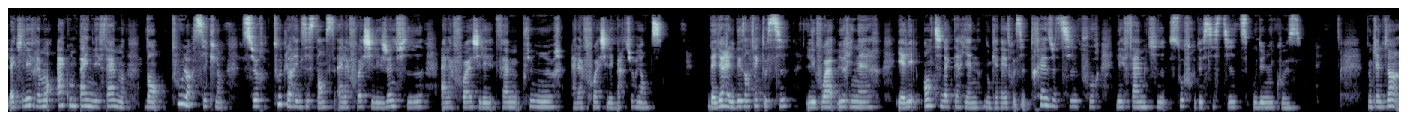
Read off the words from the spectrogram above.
l'Aquilée vraiment accompagne les femmes dans tout leur cycle, sur toute leur existence, à la fois chez les jeunes filles, à la fois chez les femmes plus mûres, à la fois chez les parturiantes. D'ailleurs, elle désinfecte aussi les voies urinaires et elle est antibactérienne, donc elle va être aussi très utile pour les femmes qui souffrent de cystite ou de mycose. Donc elle vient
